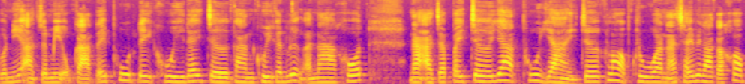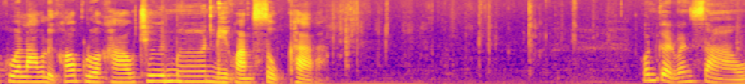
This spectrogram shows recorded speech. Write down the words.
วันนี้อาจจะมีโอกาสได้พูดได้คุยได้เจอการคุยกันเรื่องอนาคตนะอาจจะไปเจอญาติผู้ใหญ่เจอครอบครัวนะใช้เวลากับครอบครัวเราหรือครอบครัวเขาชื่นมืนมีความสุขค่ะ คนเกิดวันเสาร์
